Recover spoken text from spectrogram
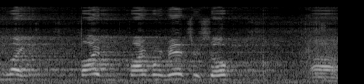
in like five five more minutes or so. Um,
